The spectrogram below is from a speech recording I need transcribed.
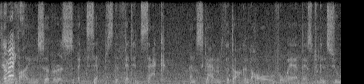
Terrifying Cerberus accepts the fetid sack and scans the darkened hall for where best to consume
